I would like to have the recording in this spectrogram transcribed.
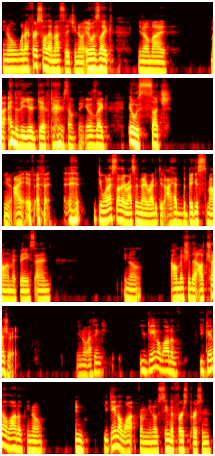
you know, when I first saw that message, you know, it was like, you know, my, my end of the year gift or something. It was like, it was such, you know, I, if, if, dude, when I saw that message and I read it, dude, I had the biggest smile on my face and, you know, I'll make sure that I'll treasure it. You know, I think you gain a lot of you gain a lot of, you know, and you gain a lot from, you know, seeing the first person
